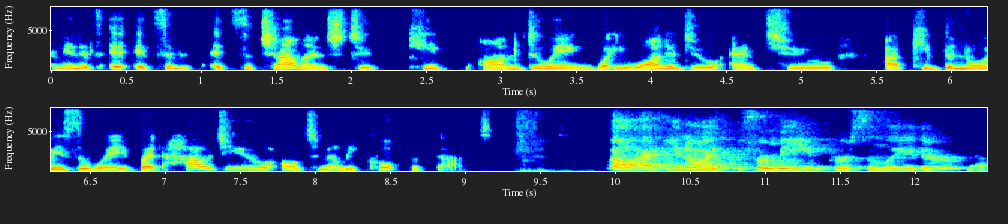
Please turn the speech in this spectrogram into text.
i mean it's it's a it's a challenge to keep on doing what you want to do and to uh, keep the noise away. But how do you ultimately cope with that well, I, you know, I, for me personally, there yeah.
